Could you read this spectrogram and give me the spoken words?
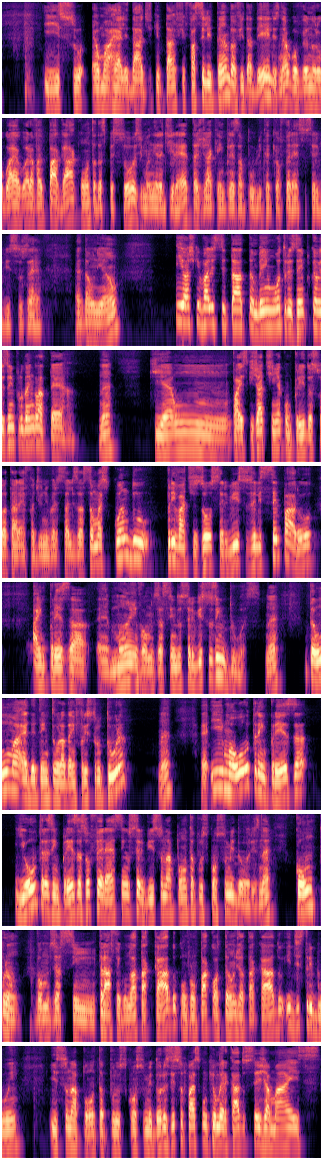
E isso é uma realidade que está facilitando a vida deles, né? O governo uruguaio agora vai pagar a conta das pessoas de maneira direta, já que a empresa pública que oferece os serviços é, é da União. E eu acho que vale citar também um outro exemplo, que é o exemplo da Inglaterra, né? que é um país que já tinha cumprido a sua tarefa de universalização, mas quando privatizou os serviços, ele separou a empresa é, mãe, vamos dizer assim, dos serviços em duas. Né? Então, uma é detentora da infraestrutura, né? É, e uma outra empresa e outras empresas oferecem o serviço na ponta para os consumidores, né? compram, vamos dizer assim, tráfego no atacado, compram um pacotão de atacado e distribuem isso na ponta para os consumidores. Isso faz com que o mercado seja mais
